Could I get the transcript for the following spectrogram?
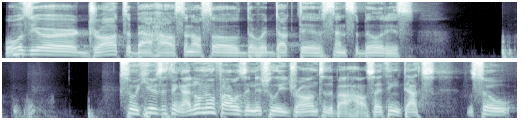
What was your draw to Bauhaus and also the reductive sensibilities? So here's the thing. I don't know if I was initially drawn to the Bauhaus. I think that's so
